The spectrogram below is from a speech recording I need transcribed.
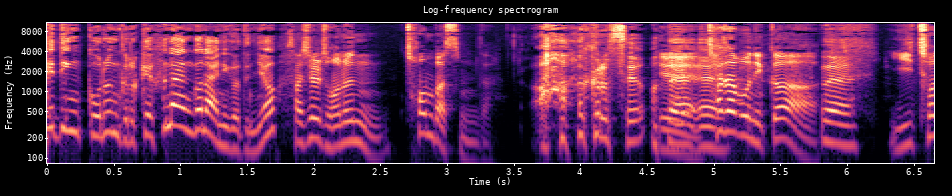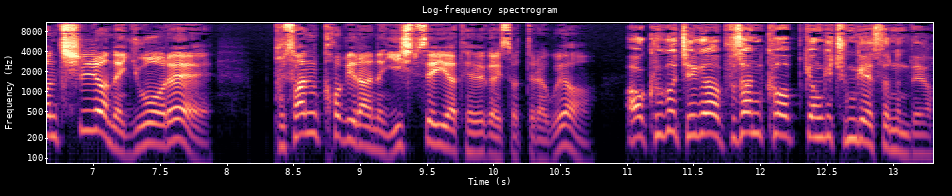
헤딩골은 그렇게 흔한 건 아니거든요. 사실 저는 처음 봤습니다. 아, 그렇어요? 예, 네. 찾아보니까 네. 2007년에 6월에 부산컵이라는 20세 이하 대회가 있었더라고요. 어, 그거 제가 부산컵 경기 중계했었는데요.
